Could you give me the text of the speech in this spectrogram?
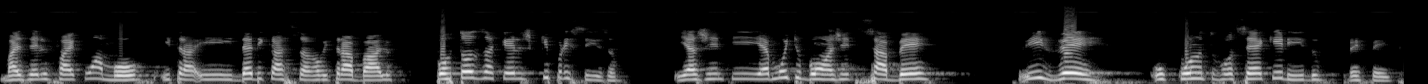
mas ele faz com amor e, e, dedicação e trabalho por todos aqueles que precisam. E a gente é muito bom a gente saber e ver o quanto você é querido, prefeito.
